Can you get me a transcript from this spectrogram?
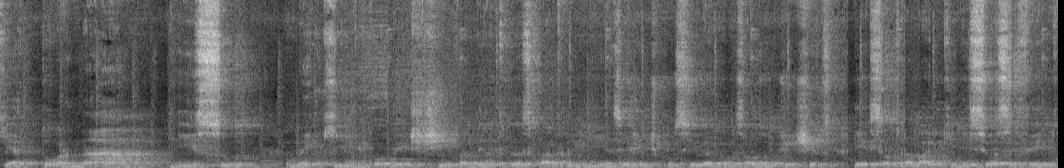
que é tornar isso uma equipe competitiva dentro das quatro linhas e a gente consiga alcançar os objetivos. Esse é o trabalho que iniciou a ser feito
